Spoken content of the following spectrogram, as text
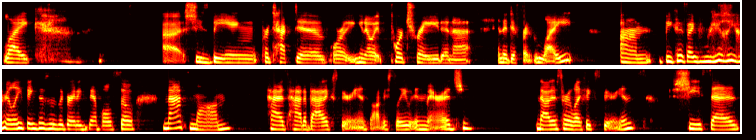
like uh, she's being protective or you know it portrayed in a in a different light um, because i really really think this is a great example so matt's mom has had a bad experience obviously in marriage that is her life experience. She says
